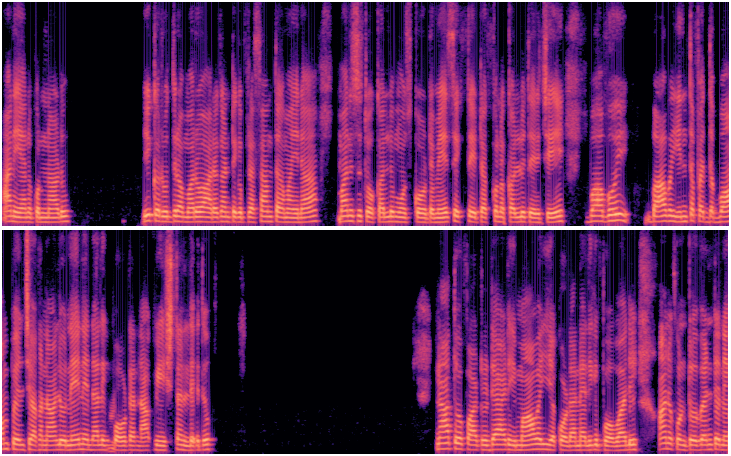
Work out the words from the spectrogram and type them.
అని అనుకున్నాడు. ఇక రుద్ర మరో అరగంటకి ప్రశాంతమైన మనసుతో కళ్ళు మూసుకోవటమే శక్తి టక్కున కళ్ళు తెరిచి బాబోయ్ బావ ఇంత పెద్ద బాంబు పేల్చాక నాలో నేనే నలిగిపోవటం నాకు ఇష్టం లేదు. నాతో పాటు డాడీ మావయ్య కూడా నలిగిపోవాలి అనుకుంటూ వెంటనే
